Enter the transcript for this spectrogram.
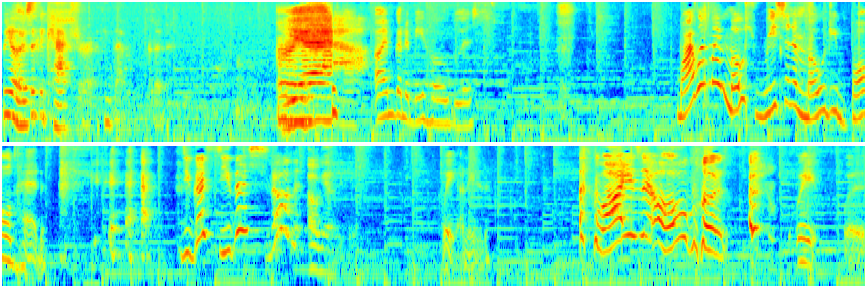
But you know, there's like a catcher. I think that would be good. I'm, Yeah. I'm gonna be homeless. Why was my most recent emoji bald head? Do you guys see this? no. Oh yeah. Wait, I need it. Why is it homeless? Wait, wait,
